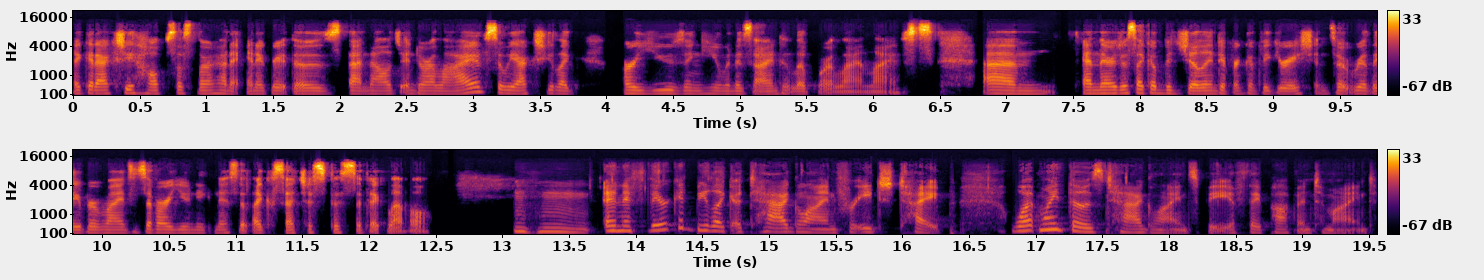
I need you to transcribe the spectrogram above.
like it actually helps us learn how to integrate those that knowledge into our lives so we actually like are using human design to live more aligned lives um, and they're just like a bajillion different configurations so it really reminds us of our uniqueness at like such a specific level Mm-hmm. And if there could be like a tagline for each type, what might those taglines be if they pop into mind?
